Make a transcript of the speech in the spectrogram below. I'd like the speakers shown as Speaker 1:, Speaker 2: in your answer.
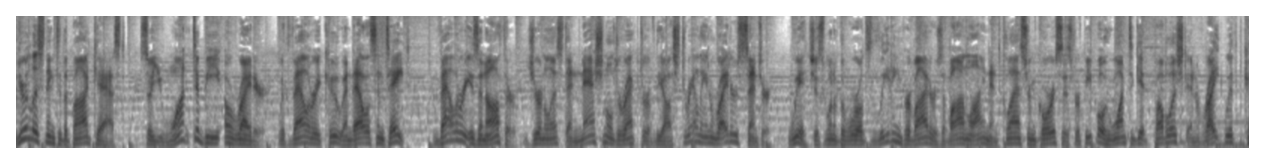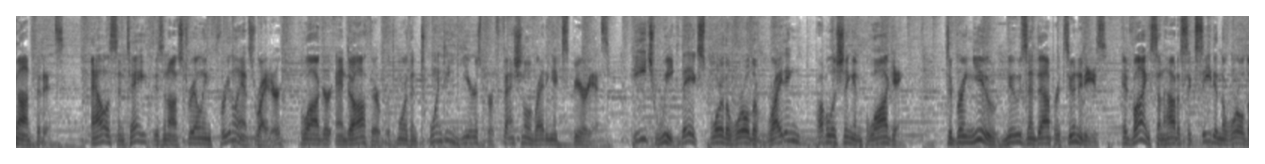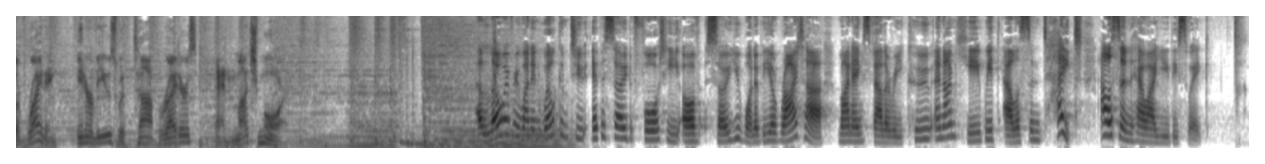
Speaker 1: You're listening to the podcast, So You Want to Be a Writer, with Valerie Khoo and Allison Tait. Valerie is an author, journalist, and national director of the Australian Writers Centre, which is one of the world's leading providers of online and classroom courses for people who want to get published and write with confidence. Allison Tait is an Australian freelance writer, blogger, and author with more than 20 years professional writing experience. Each week, they explore the world of writing, publishing, and blogging to bring you news and opportunities, advice on how to succeed in the world of writing, interviews with top writers, and much more.
Speaker 2: Hello, everyone, and welcome to episode 40 of So You Want to Be a Writer. My name's Valerie Khoo, and I'm here with Allison Tait. Allison, how are you this week?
